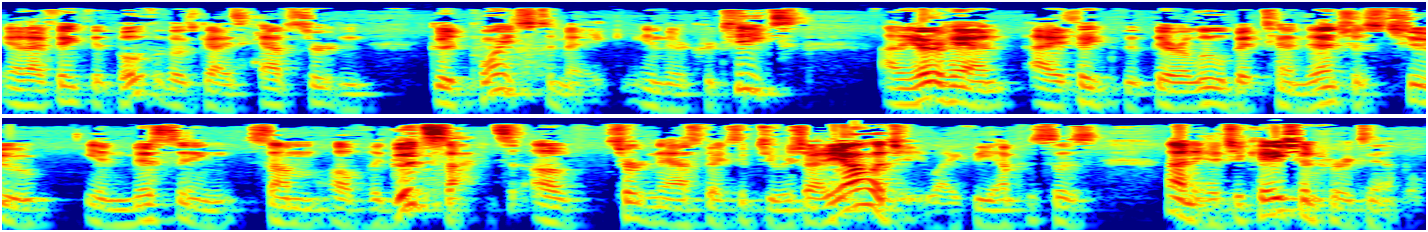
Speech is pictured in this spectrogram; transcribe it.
And I think that both of those guys have certain good points to make in their critiques. On the other hand, I think that they're a little bit tendentious too in missing some of the good sides of certain aspects of Jewish ideology, like the emphasis on education, for example.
